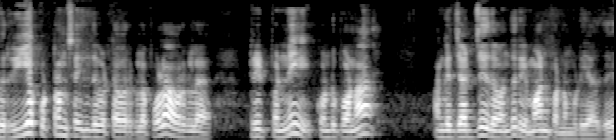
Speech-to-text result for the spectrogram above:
பெரிய குற்றம் செய்து விட்டவர்களை போல் அவர்களை ட்ரீட் பண்ணி கொண்டு போனால் அங்கே ஜட்ஜு இதை வந்து ரிமாண்ட் பண்ண முடியாது.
